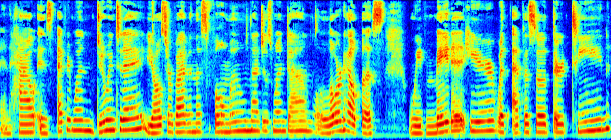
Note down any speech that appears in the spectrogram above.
And how is everyone doing today? Y'all surviving this full moon that just went down? Lord help us. We've made it here with episode 13.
